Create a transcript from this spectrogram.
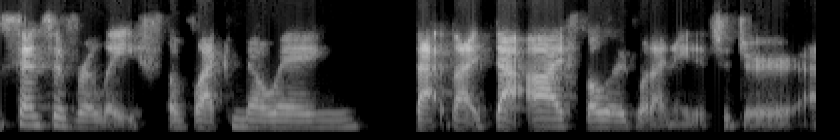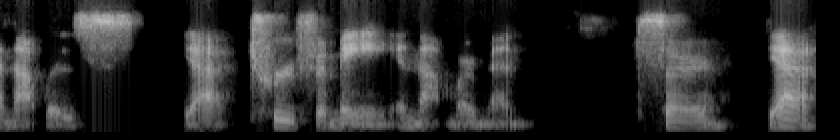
sense of relief of like knowing that like that I followed what I needed to do and that was yeah true for me in that moment so yeah.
